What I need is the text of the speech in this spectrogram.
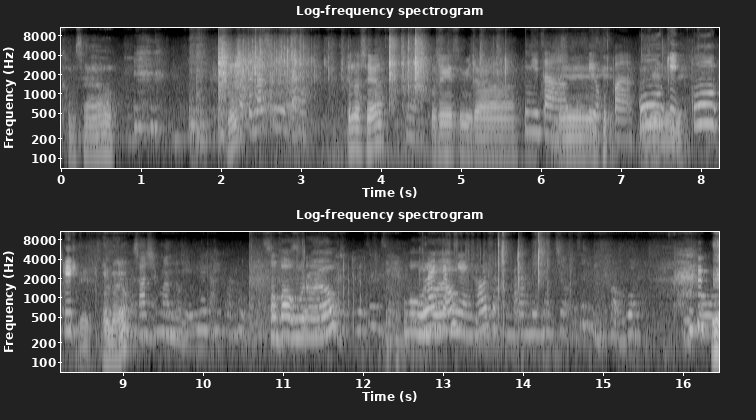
감사해요. 끝났습니다 끝났어요? 고생했습니다. 입니다 네. 꾸기 오빠 아, 네, 네, 네. 꾸기 네. 얼마요? 40만 원입니다 오빠 울어요? 오빠 울어요? ngàn thôi cho con đi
